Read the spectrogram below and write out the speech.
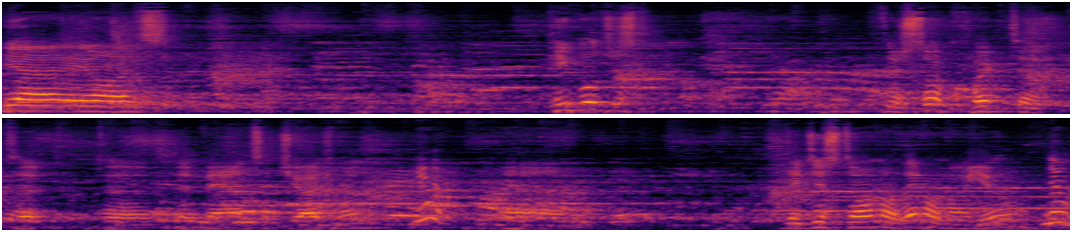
Yeah, you know, it's people just they're so quick to, to, to advance a judgment. Yeah. And they just don't know. They don't know you. No.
